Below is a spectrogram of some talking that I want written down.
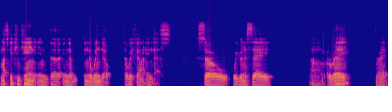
must be contained in the in the in the window that we found in S. So we're going to say uh, array, right?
